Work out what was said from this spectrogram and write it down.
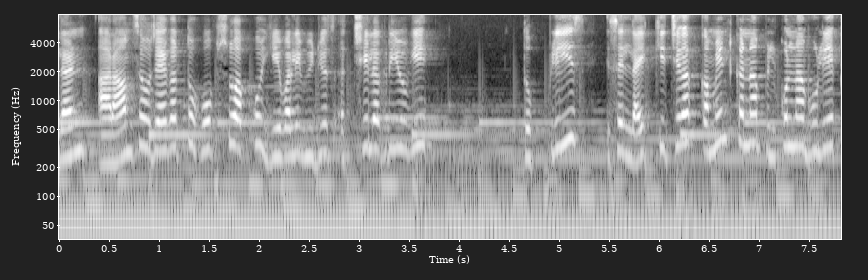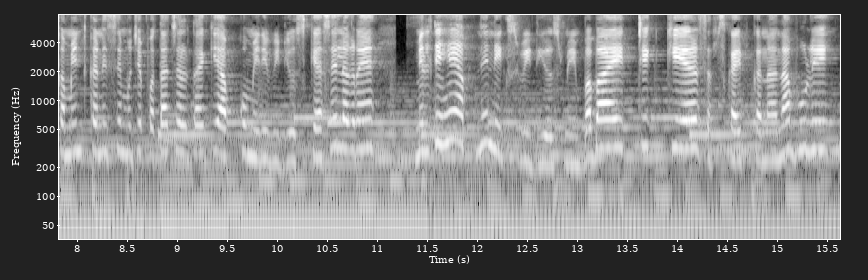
लर्न आराम से हो जाएगा। तो होप सो आपको ये वाली वीडियोस अच्छी लग रही होगी। तो प्लीज़ इसे लाइक कीजिएगा। कमेंट करना बिल्कुल ना भूलिए। कमेंट करने से मुझे पता चलता है कि आपको मेरे वीडियोस कैसे लग रहे हैं। मिलते हैं अपने नेक्स्ट वीडियोस में। Bye bye take care subscribe करना ना भूलें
